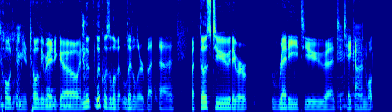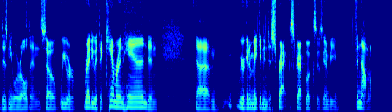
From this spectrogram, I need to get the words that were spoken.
totally, I mean, we were totally ready to go. And Luke, Luke was a little bit littler, but uh, but those two, they were ready to uh, to take on Walt Disney World, and so we were ready with the camera in hand, and um, we were going to make it into scrap scrapbooks. It was going to be phenomenal.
